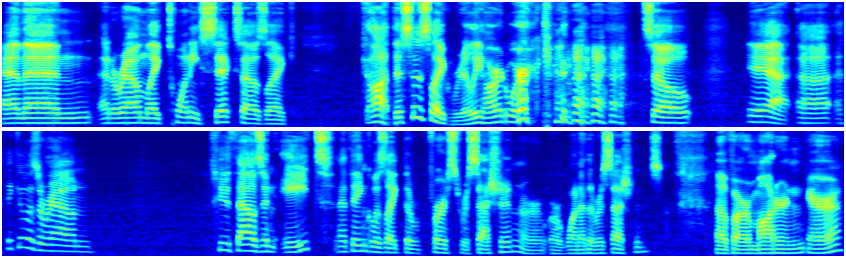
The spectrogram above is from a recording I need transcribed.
and then at around like 26, I was like, "God, this is like really hard work." so, yeah, uh, I think it was around 2008 i think was like the first recession or, or one of the recessions of our modern era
